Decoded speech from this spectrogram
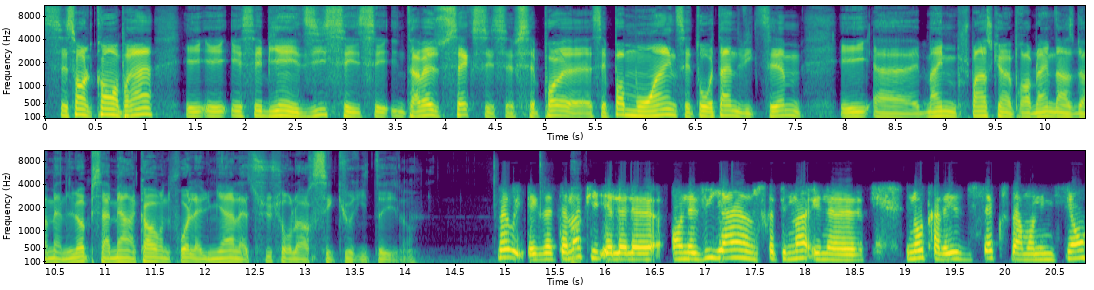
c'est ça, on le comprend et, c'est bien dit. C'est une travail du sexe, c'est pas c'est pas moindre, c'est autant de victimes et euh, même je pense qu'il y a un problème dans ce domaine-là. Puis ça met encore une fois la lumière là-dessus sur leur sécurité. Là. Ben oui, exactement. Puis le, on a vu hier, juste rapidement, une, une autre travailleuse du sexe dans mon émission.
